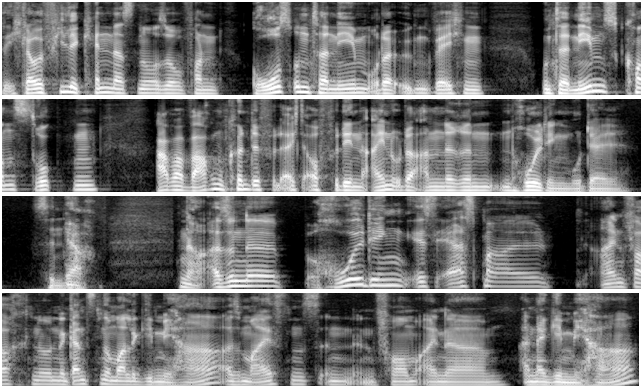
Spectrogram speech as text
Ich glaube, viele kennen das nur so von Großunternehmen oder irgendwelchen Unternehmenskonstrukten. Aber warum könnte vielleicht auch für den einen oder anderen ein Holding-Modell Sinn machen? Ja, Genau, also eine Holding ist erstmal einfach nur eine ganz normale GmbH, also meistens in, in Form einer, einer GmbH.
